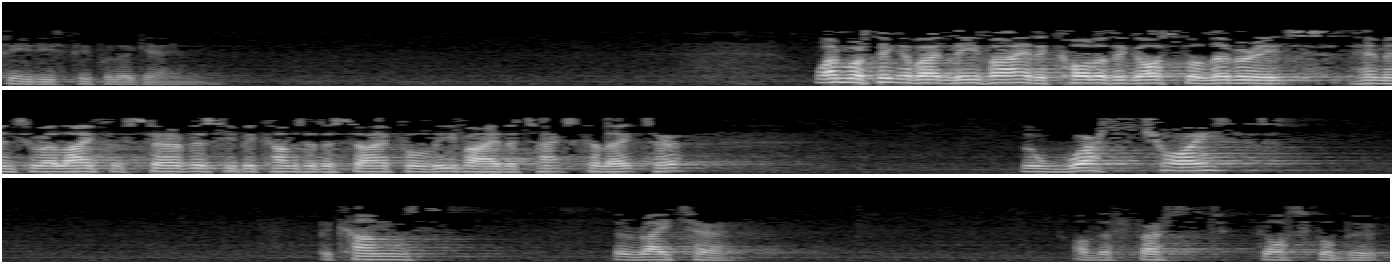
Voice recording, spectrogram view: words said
see these people again. One more thing about Levi the call of the gospel liberates him into a life of service. He becomes a disciple. Levi, the tax collector, the worst choice becomes the writer of the first gospel book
